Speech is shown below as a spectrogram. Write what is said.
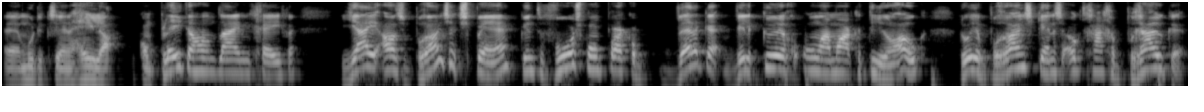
uh, moet ik ze een hele complete handleiding geven. Jij als branche-expert kunt de voorsprong pakken op welke willekeurige online marketeer dan ook, door je branchekennis ook te gaan gebruiken.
